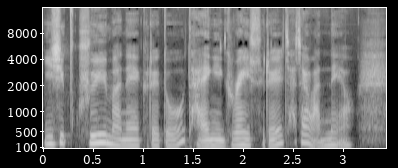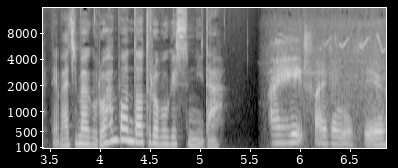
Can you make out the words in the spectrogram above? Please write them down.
29일 만에 그래도 다행히 그레이스를 찾아왔네요. 네, 마지막으로 한 번 더 들어보겠습니다. I hate fighting with you.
